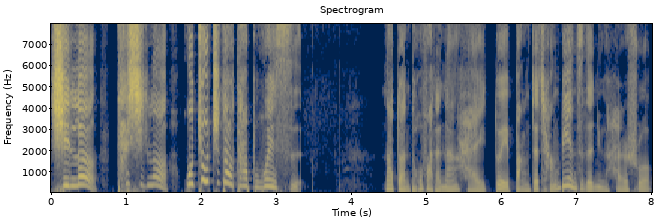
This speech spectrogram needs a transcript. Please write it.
醒了，他醒了，我就知道他不会死。那短头发的男孩对绑着长辫子的女孩说：“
